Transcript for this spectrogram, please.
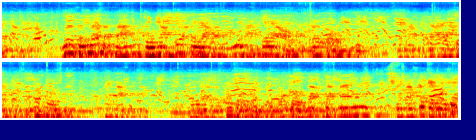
นะครับเมื่อสรีระสังขารของครูครับเพื่อไปยังยี่หารแก้วเพื่อส่งนะครับได้เกิดผลสรรพคุณนะครับเพื่อที่ส่งผลถึงหลวงปู่จากนั้นนะครับก็จะมี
